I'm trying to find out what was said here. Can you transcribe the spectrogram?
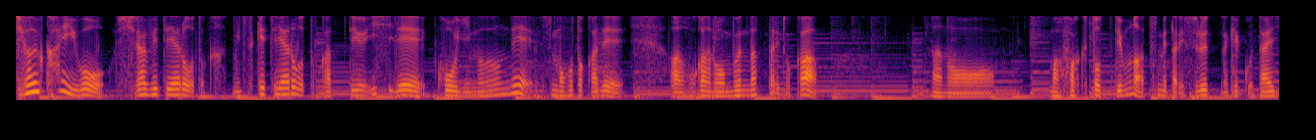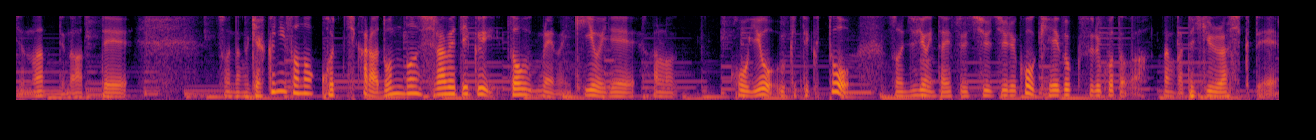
違う回を調べてやろうとか、見つけてやろうとかっていう意思で講義に臨んで、スマホとかで、あの、他の論文だったりとか、あのまあ、ファクトっていうものを集めたりするってのは結構大事だなっていうのがあって、そう、なんか逆にその、こっちからどんどん調べていくぞぐらいの勢いで、あの、講義を受けていくと、その授業に対する集中力を継続することが、なんかできるらしくて、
